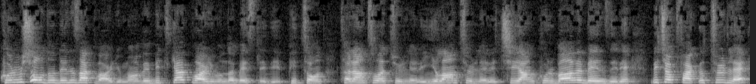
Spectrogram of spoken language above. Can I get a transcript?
Kurmuş olduğu deniz akvaryumu ve bitki akvaryumunda beslediği piton, tarantula türleri, yılan türleri, çıyan, kurbağa ve benzeri birçok farklı türle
